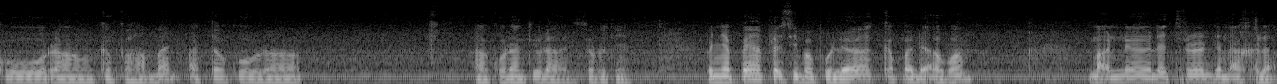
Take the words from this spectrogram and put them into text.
kurang kefahaman atau kurang uh, kurang tu lah sepertinya. Penyampaian fleksibel pula kepada awam makna literal dan akhlak.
